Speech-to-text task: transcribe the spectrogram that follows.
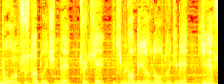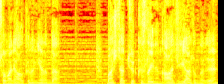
Bu olumsuz tablo içinde Türkiye 2011 yılında olduğu gibi yine Somali halkının yanında. Başta Türk Kızılayı'nın acil yardımları,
